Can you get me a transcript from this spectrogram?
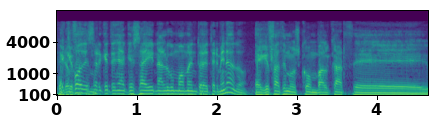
Pero que pode facemos... ser que teña que sair algún momento determinado. E que facemos con Valcarce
